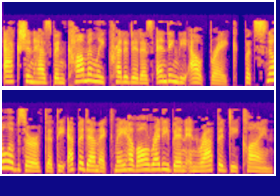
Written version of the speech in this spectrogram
action has been commonly credited as ending the outbreak, but Snow observed that the epidemic may have already been in rapid decline.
